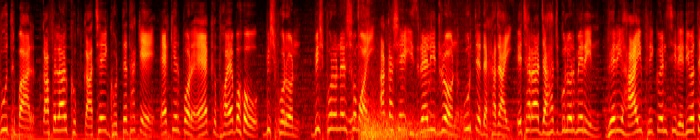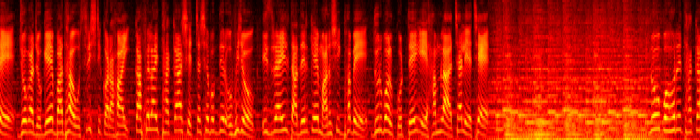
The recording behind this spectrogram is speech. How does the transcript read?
বুধবার। কাফেলার খুব কাছেই ঘটতে থাকে। একের পর এক ভয়াবহ বিস্ফোরণ। বিস্ফোরণের সময় আকাশে ইসরায়েলি ড্রোন উড়তে দেখা যায়। এছাড়া জাহাজগুলোর মেরিন ভেরি হাই ফ্রিকোয়েন্সি রেডিওতে যোগাযোগে বাধাও সৃষ্টি করা হয়। কাফেলায় থাকা স্বেচ্ছাসেবকদের অভিযোগ, ইসরায়েল তাদেরকে মানসিকভাবে দুর্বল করতেই এ হামলা চালিয়েছে। নৌবহরে থাকা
